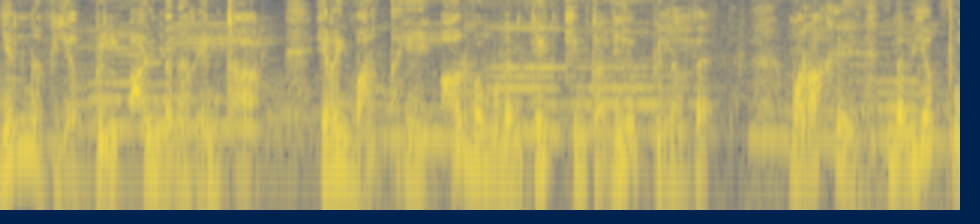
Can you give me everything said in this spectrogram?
என்ன வியப்பில் ஆழ்ந்தனர் என்றார். இறை வார்த்தையை ஆர்வமுடன் கேட்கின்ற வியப்பில் அல்ல. மாறாக இந்த வியப்பு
